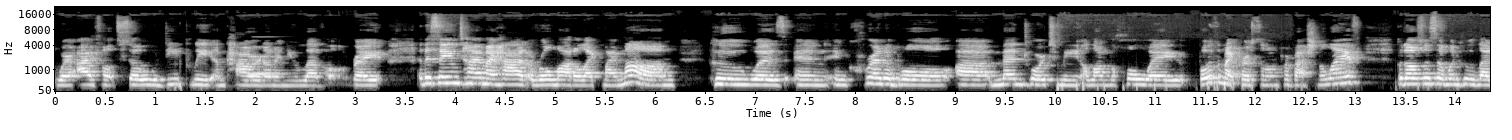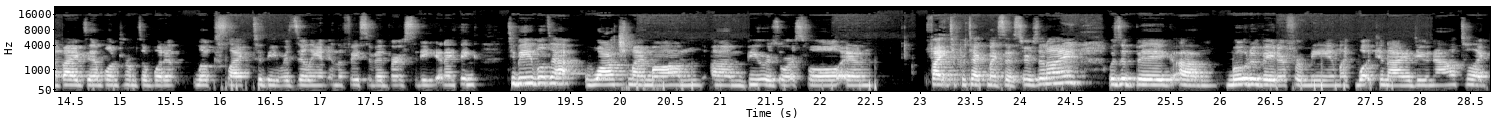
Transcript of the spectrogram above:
where I felt so deeply empowered on a new level, right? At the same time, I had a role model like my mom who was an incredible uh, mentor to me along the whole way, both in my personal and professional life, but also someone who led by example in terms of what it looks like to be resilient in the face of adversity. And I think to be able to watch my mom um, be resourceful and fight to protect my sisters and I was a big um, motivator for me and like what can I do now to like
